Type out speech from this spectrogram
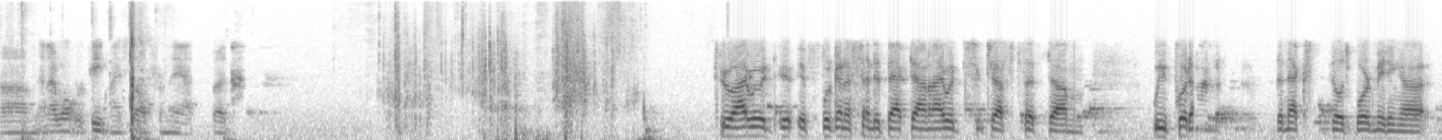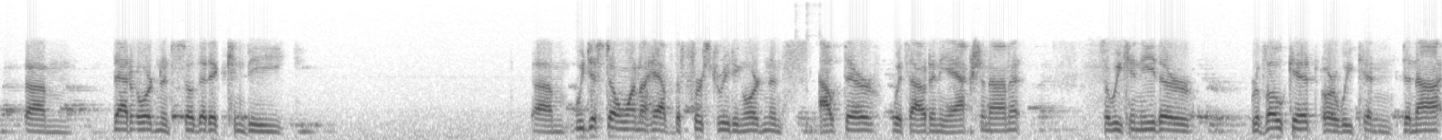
Um, and I won't repeat myself from that, but Drew, I would, if we're going to send it back down, I would suggest that um, we put on the next village board meeting uh, um, that ordinance so that it can be. Um, we just don't want to have the first reading ordinance out there without any action on it. So we can either revoke it or we can deny,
